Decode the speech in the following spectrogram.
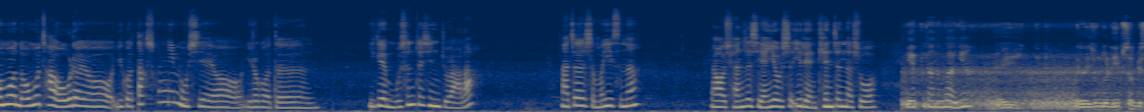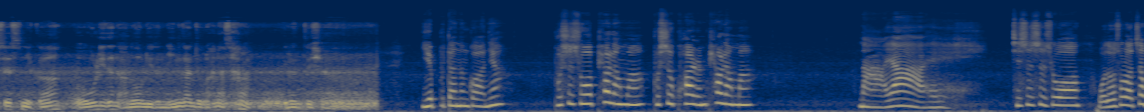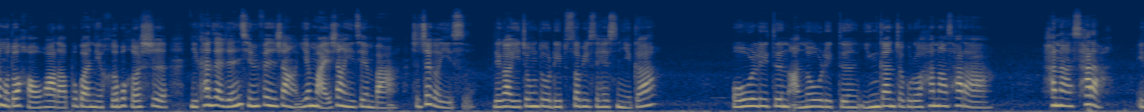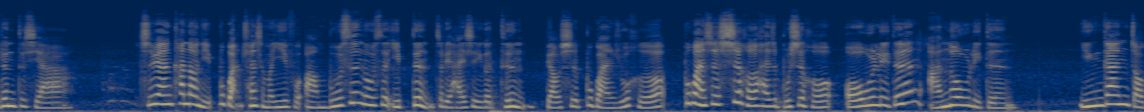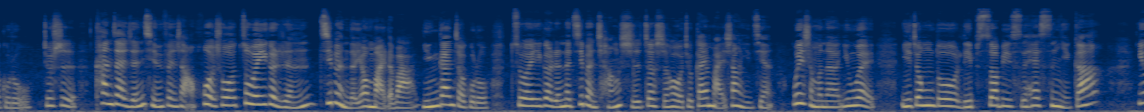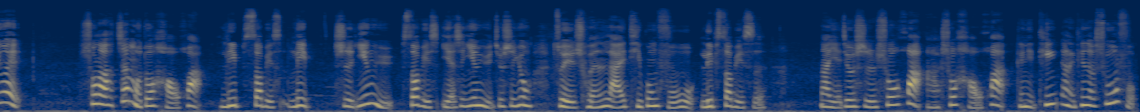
어머 너무 잘 어울려요. 이거 딱 손님 옷이에요. 이러거든. 이게 무슨 뜻인 줄 알아? 那这是什么意思呢？然后全智贤又是一脸天真的说 예쁘다는 거 아니야? 에이, 내가 이 정도 립 서비스 했으니까 어울리든 안 어울리든 인간적으로 하나 사라. 이런 뜻이야. ：“예쁘다는 거 아니야？不是说漂亮吗？不是夸人漂亮吗？哪呀？哎， 其实是说，我都说了这么多好话了，不管你合不合适，你看在人情份上也买上一件吧，是这个意思。내가이정도립서비스했으니까어울리든안어울리든인간적으로하나사라하나사라이런뜻이야。 职员看到你不管穿什么衣服啊，무슨옷을입든这里还是一个든，表示不管如何，不管是适合还是不适合，어울리든안어울리든 인간적으로就是看在人情份上，或者说作为一个人基本的要买的吧。인간적으로作为一个人的基本常识，这时候就该买上一件。为什么呢？因为이정도립서비스했으니까，因为说了这么多好话。lip service lip 是英语，service 也是英语，就是用嘴唇来提供服务。lip service，那也就是说话啊，说好话给你听，让你听着舒服。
